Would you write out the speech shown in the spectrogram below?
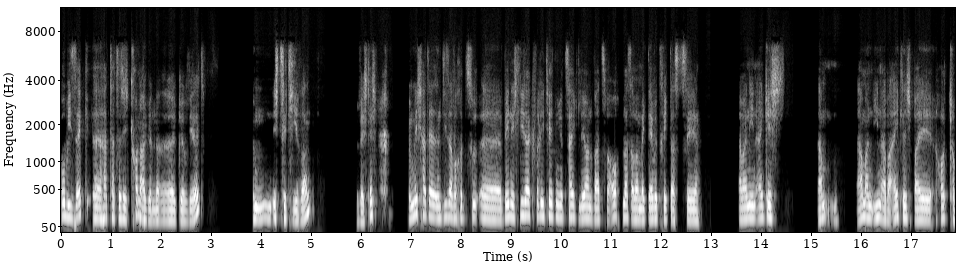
Obi Seck äh, hat tatsächlich Connor ge äh, gewählt. Ähm, ich zitiere. Richtig. Für mich hat er in dieser Woche zu äh, wenig Liederqualitäten gezeigt. Leon war zwar auch blass, aber McDavid trägt das C. Da man ihn eigentlich, da, da man ihn aber eigentlich bei Hot,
